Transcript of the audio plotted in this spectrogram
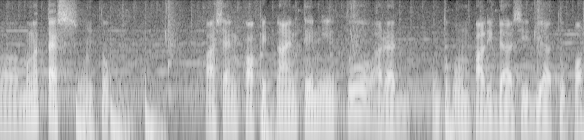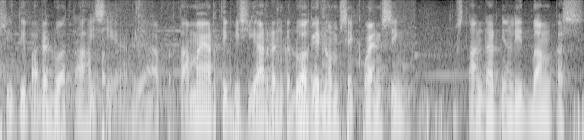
uh, mengetes untuk pasien COVID-19 itu ada untuk memvalidasi dia tuh positif ada dua tahap. PCR. Ya, pertama RT-PCR dan kedua genome sequencing. Itu standarnya lead bankes.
